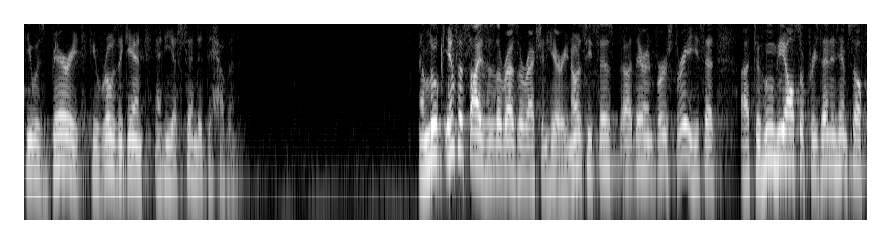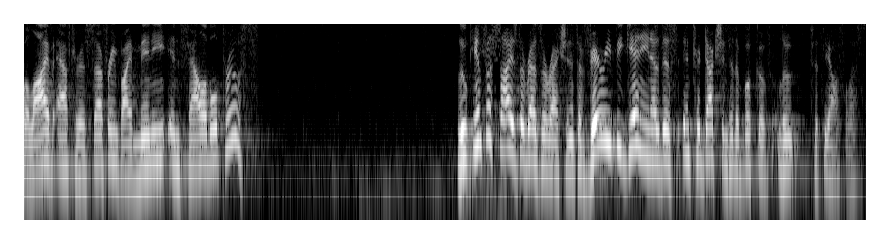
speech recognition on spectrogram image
he was buried, he rose again, and he ascended to heaven. And Luke emphasizes the resurrection here. You notice he says uh, there in verse 3, he said, uh, To whom he also presented himself alive after his suffering by many infallible proofs. Luke emphasized the resurrection at the very beginning of this introduction to the book of Luke to Theophilus.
